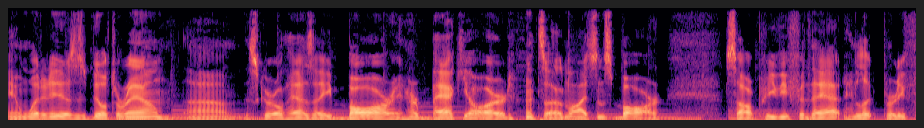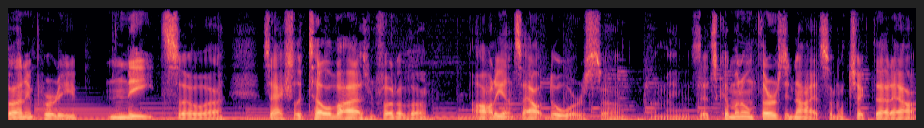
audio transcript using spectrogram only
And what it is is built around uh, this girl has a bar in her backyard. it's an unlicensed bar. Saw a preview for that. It looked pretty funny, pretty neat. So uh, it's actually televised in front of an audience outdoors. So I mean, it's, it's, coming on Thursday night. So I'm gonna check that out.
